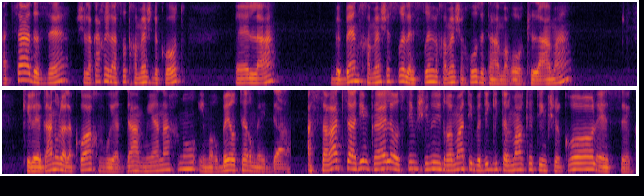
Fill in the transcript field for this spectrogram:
הצעד הזה, שלקח לי לעשות חמש דקות, העלה בבין 15 ל-25 אחוז את ההמרות. למה? כי הגענו ללקוח והוא ידע מי אנחנו עם הרבה יותר מידע. עשרה צעדים כאלה עושים שינוי דרמטי ב digital marketing של כל עסק.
